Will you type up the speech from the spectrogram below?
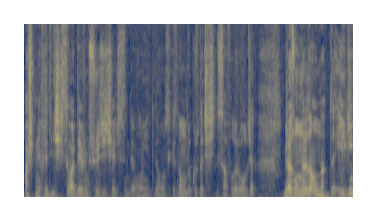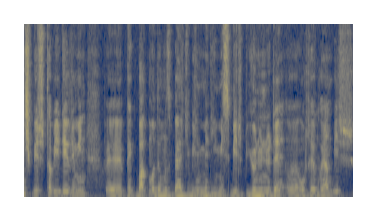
aşk nefret ilişkisi var devrim süreci içerisinde. 17'de, 18'de, 19'da çeşitli safhaları olacak. Biraz onları da anlattı. İlginç bir tabii devrimin e, pek bakmadığımız belki bilmediğimiz bir yönünü de e, ortaya koyan bir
